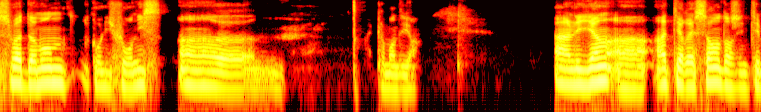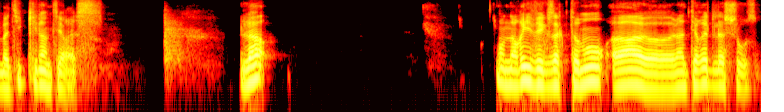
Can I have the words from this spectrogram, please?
soit demande qu'on lui fournisse un, dire? un lien in intéressant dans une thématique qui l'intéresse. Là on arrive exactement à, heu, l'intérêt de la chose.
